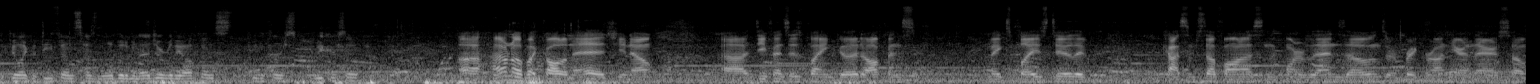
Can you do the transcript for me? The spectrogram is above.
You feel like the defense has a little bit of an edge over the offense through the first week or so? Uh, I don't know if I'd call it an edge, you know. Uh, defense is playing good. Offense makes plays too. They've caught some stuff on us in the corner of the end zones or break a run here and there. So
